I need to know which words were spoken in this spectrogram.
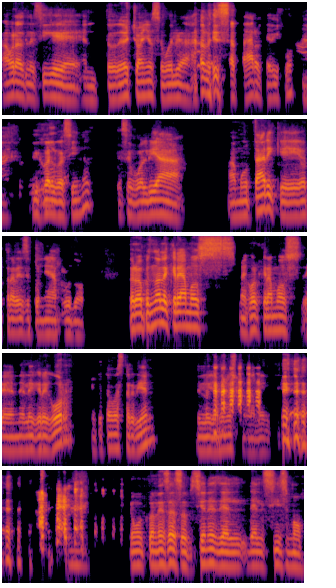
ahora le sigue, dentro de ocho años se vuelve a, desatar, o qué dijo, dijo algo así, ¿no? Que se volvía a mutar y que otra vez se ponía rudo. Pero pues no le creamos, mejor creamos en el egregor, en que todo va a estar bien, y lo llamemos con la mente. Como con esas opciones del, del sismo.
